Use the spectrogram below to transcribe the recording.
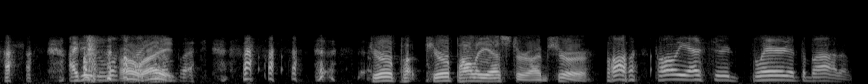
I didn't look All like right. him, but Pure po- pure polyester, I'm sure. Poly- polyester and flared at the bottom.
